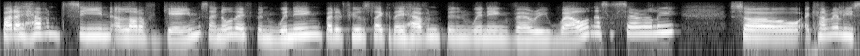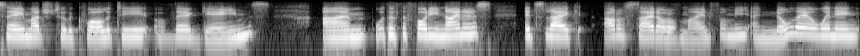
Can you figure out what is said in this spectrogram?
But I haven't seen a lot of games. I know they've been winning, but it feels like they haven't been winning very well necessarily. So I can't really say much to the quality of their games. Um, with the 49ers, it's like out of sight, out of mind for me. I know they are winning,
